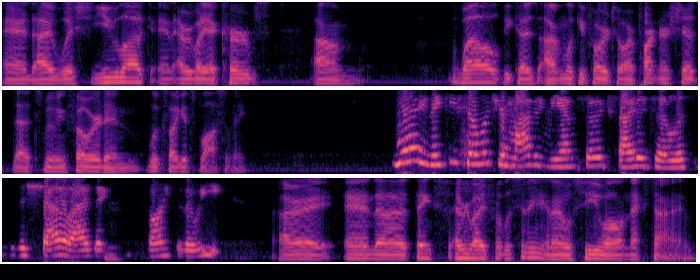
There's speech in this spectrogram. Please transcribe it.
And I wish you luck and everybody at Curbs um, well because I'm looking forward to our partnership that's moving forward and looks like it's blossoming. Yay, thank you so much for having me. I'm so excited to listen to the show as it's going through the week. All right. And uh, thanks, everybody, for listening, and I will see you all next time.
